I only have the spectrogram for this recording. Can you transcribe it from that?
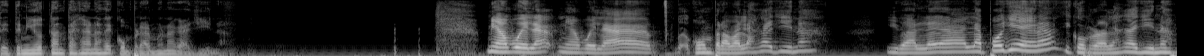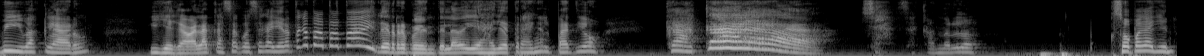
he tenido tantas ganas de comprarme una gallina. Mi abuela, mi abuela compraba las gallinas, iba a la pollera y compraba las gallinas vivas, claro. Y llegaba a la casa con esa gallina, y de repente la veías allá atrás en el patio, ¡cacá! Cha, Sacándole los- sopa gallina.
